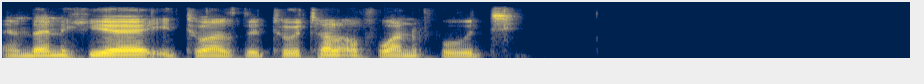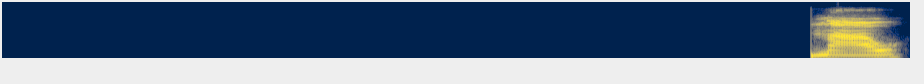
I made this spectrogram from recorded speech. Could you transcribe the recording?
And then here it was the total of 140. Now,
